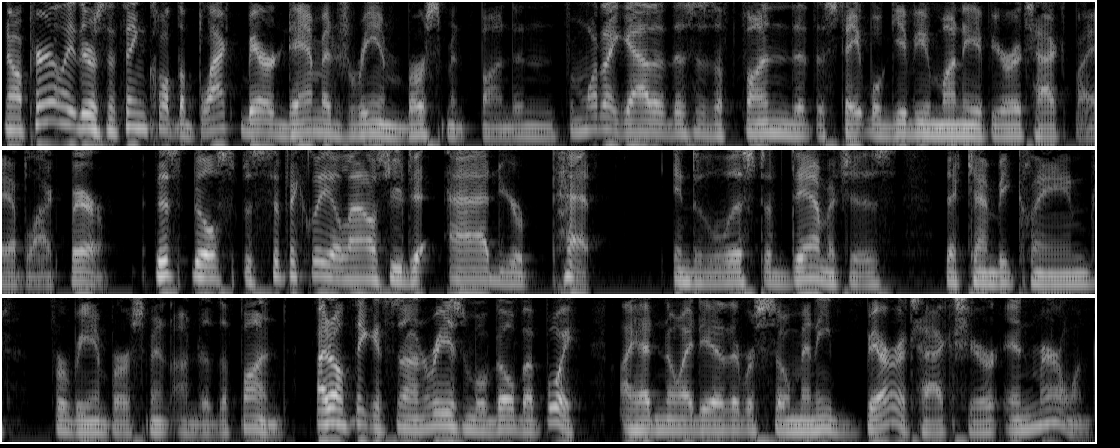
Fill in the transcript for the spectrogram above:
Now, apparently, there's a thing called the Black Bear Damage Reimbursement Fund, and from what I gather, this is a fund that the state will give you money if you're attacked by a black bear. This bill specifically allows you to add your pet into the list of damages that can be claimed for reimbursement under the fund. I don't think it's an unreasonable bill, but boy, I had no idea there were so many bear attacks here in Maryland.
